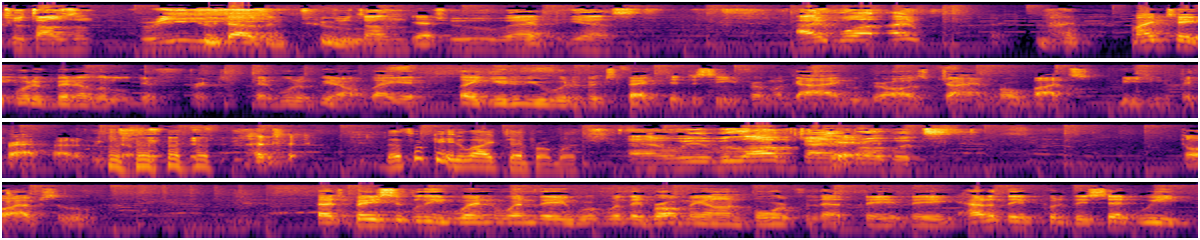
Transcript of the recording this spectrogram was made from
2003, 2002, 2002, yeah. uh, yes. I was, I, my take would have been a little different. It would have, you know, like it, like you you would have expected to see from a guy who draws giant robots beating the crap out of each other. That's okay. You like giant robots. and we, we love giant Yeah. robots. Oh, absolutely. That's basically when, when they when they brought me on board for that. They they how did they put it? They said we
